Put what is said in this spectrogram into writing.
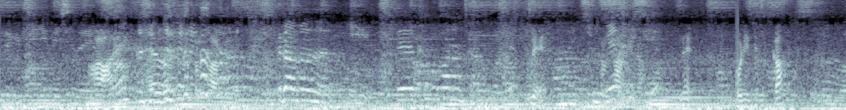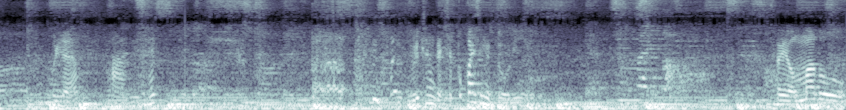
되게 미인이시네. 아, 감사합니다. 그러면은 이 제일 큰 거랑 작은 걸로? 네, 감사합니다. 네, 머리 됐을까? 올려요? 하나, 둘, 셋. 왜 이렇게 하니까 진짜 똑같이 생겼어, 우리. 저희 엄마도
